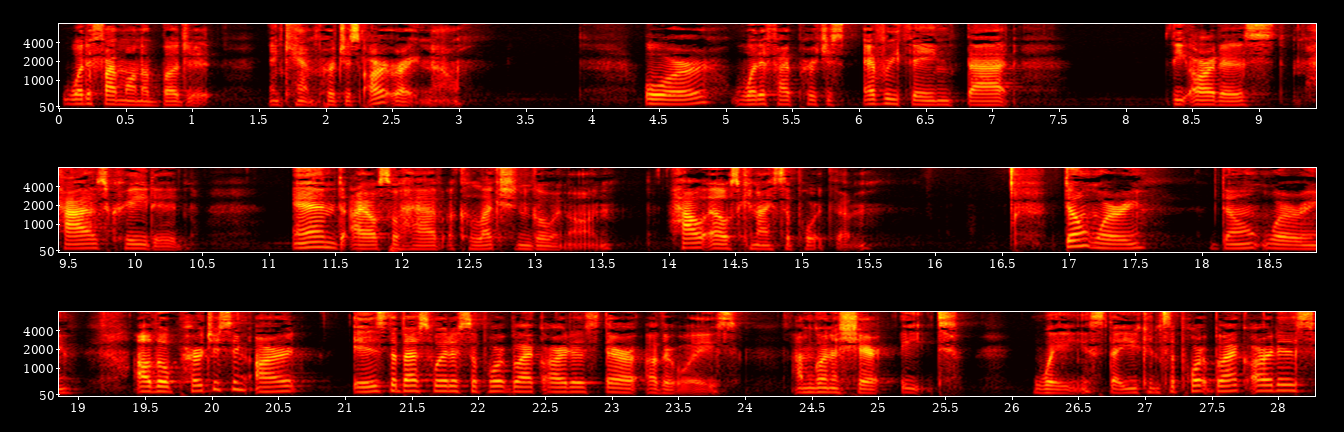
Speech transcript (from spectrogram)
what if I'm on a budget and can't purchase art right now? Or what if I purchase everything that the artist has created and I also have a collection going on? How else can I support them? Don't worry. Don't worry. Although purchasing art is the best way to support Black artists, there are other ways. I'm going to share eight ways that you can support Black artists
